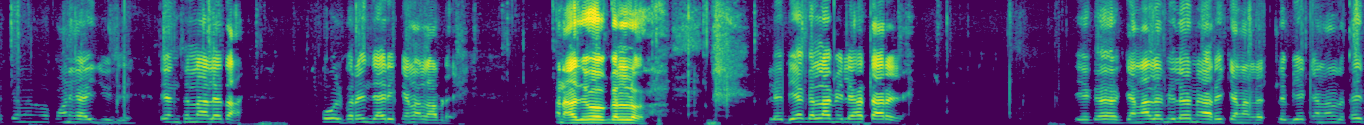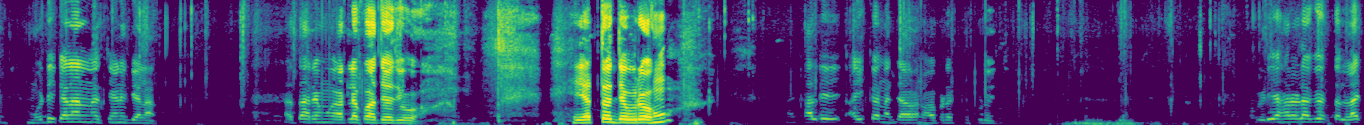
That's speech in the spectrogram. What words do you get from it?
કેનાલમાં પાણી આવી ગયું છે. ટેન્શન ના લેતા. ફૂલ ભરાઈને જાય કેનાલ આપણે. અને આ જેવો ગલ્લો. એટલે બે ગલ્લા મિલ્યા તારે. એક કેનાલે મિલ્યો ને આરી કેનાલે. એટલે બે કેનાલ થઈ મોટી કેનાલ ને ચેણી કેનાલ. અત્યારે હું આટલે પહોંચ્યો જુઓ. એ તો જવું હું. ખાલી આઈકન જ જવાનું આપણે ટુકડું જ. વીડિયો સારો લાગ્યો તો લાઈક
